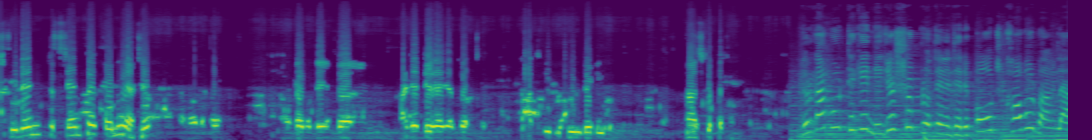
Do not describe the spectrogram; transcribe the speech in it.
স্টুডেন্ট স্ট্রেংথটা কমই আছে। মোটামুটি হাজার দেড় হাজার আজকে দুর্গাপুর থেকে নিজস্ব প্রতিনিধি রিপোর্ট, খবর বাংলা।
